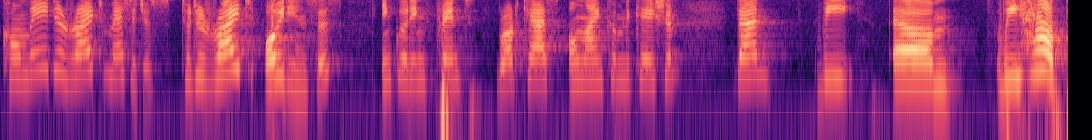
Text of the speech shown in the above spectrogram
convey the right messages to the right audiences, including print, broadcast, online communication, then we, um, we help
